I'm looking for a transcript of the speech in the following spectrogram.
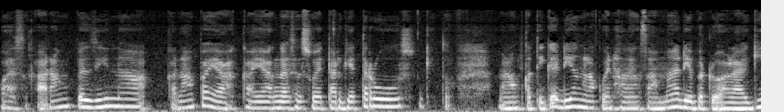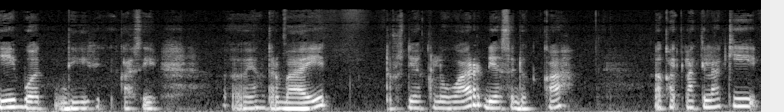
Wah sekarang pezina kenapa ya? Kayak nggak sesuai target terus gitu. Malam ketiga dia ngelakuin hal yang sama dia berdoa lagi buat dikasih uh, yang terbaik terus dia keluar dia sedekah laki-laki.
